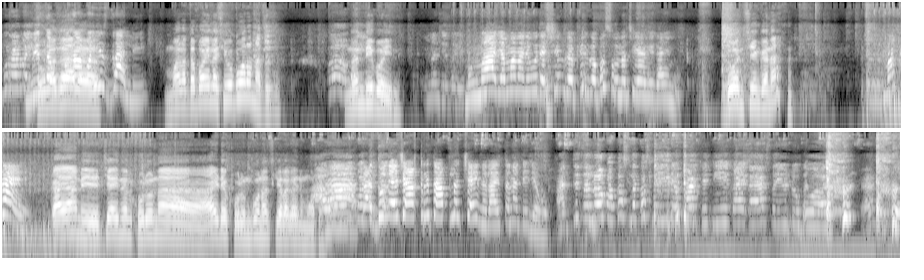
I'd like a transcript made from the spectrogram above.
मुराबाई. मी तुला तर झालं. मुराबाईच झाली. मला तर बैलाशिवाय बोला ना तुझं हो, नंदी बैल. मग माझ्या मनाने उद्या शिंग फिंग बसवूनच यावी काय नाही. दोन शिंग ना? मग काय? काय आम्ही चॅनल खोलून आयडिया खोलून गुन्हाच केला काय नाही मोठा? हा, काय दुनियाच्या आखरीत आपलं चॅनल आहे ना त्याच्यावर. आणि तिथं लोक कसलं कसलं व्हिडिओ काढते ती काय काय असतं युट्यूबवर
